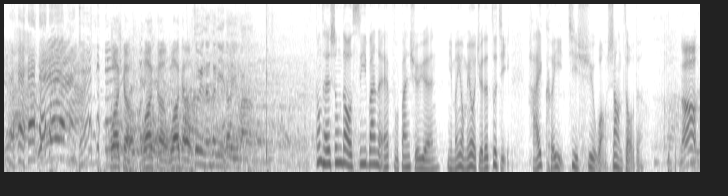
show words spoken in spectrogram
我靠！我靠！我靠！终于能和你到一个班了。刚才升到 C 班的 F 班学员，你们有没有觉得自己还可以继续往上走的？能。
